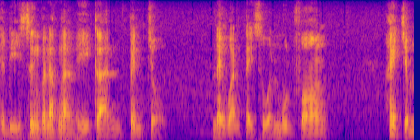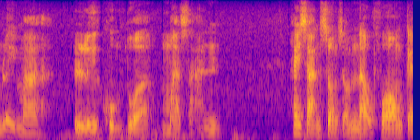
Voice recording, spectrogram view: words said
คดีซึ่งพนักงานอัยการเป็นโจทย์ในวันไต่สวนหมุนฟ้อง ให้จำเลยมา หรือคุมตัวมาศาลให้ศาลส่งสำเนาฟ้องแก่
